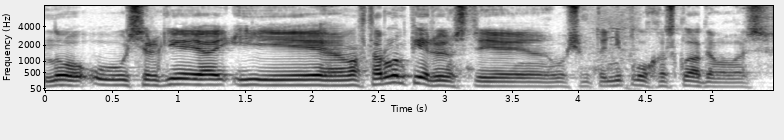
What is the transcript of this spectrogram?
Но у Сергея и во втором первенстве, в общем-то, неплохо складывалось.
